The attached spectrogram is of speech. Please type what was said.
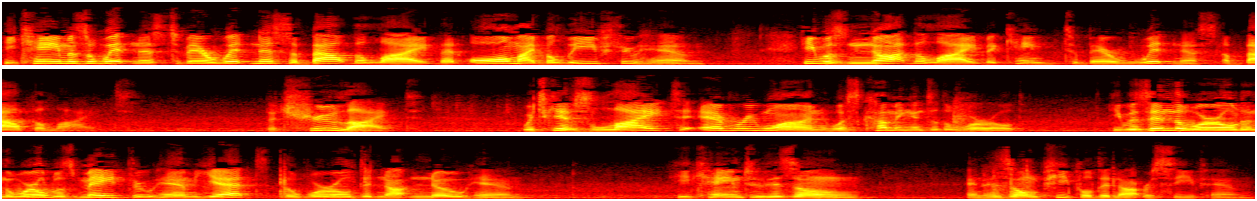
He came as a witness to bear witness about the light that all might believe through him. He was not the light, but came to bear witness about the light. The true light, which gives light to everyone who was coming into the world. He was in the world, and the world was made through him, yet the world did not know him. He came to his own, and his own people did not receive him.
